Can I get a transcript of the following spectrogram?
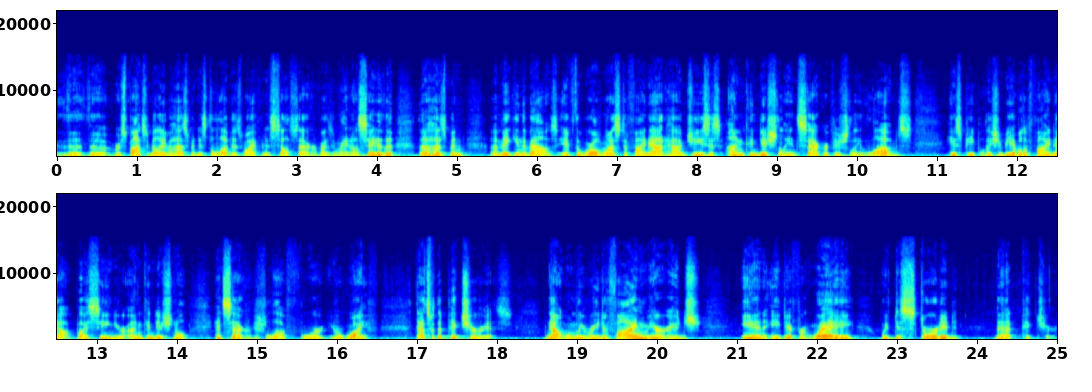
the the responsibility of a husband is to love his wife in a self-sacrificing way. And I'll say to the the husband uh, making the vows, if the world wants to find out how Jesus unconditionally and sacrificially loves his people, they should be able to find out by seeing your unconditional and sacrificial love for your wife. That's what the picture is. Now, when we redefine marriage in a different way, we've distorted that picture.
